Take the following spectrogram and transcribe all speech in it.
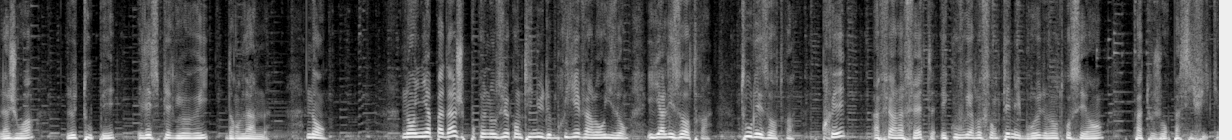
la joie, le toupet et l'espièglerie dans l'âme. Non. Non, il n'y a pas d'âge pour que nos yeux continuent de briller vers l'horizon. Il y a les autres, tous les autres, prêts à faire la fête et couvrir le fond ténébreux de notre océan, pas toujours pacifique.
